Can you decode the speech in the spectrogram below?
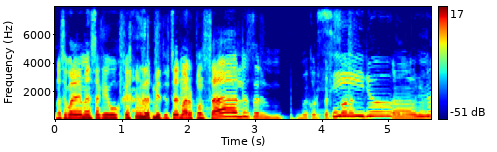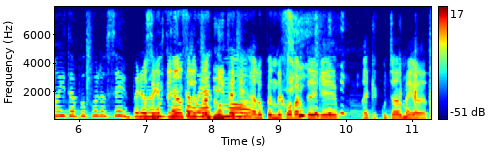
no sé cuál es el mensaje que buscan transmitir, ser más responsable, ser mejor persona. Sí, yo No, no, no, no. y tampoco lo sé, pero No me sé qué gusta enseñanza weá transmite como- a los pendejos, aparte de que hay que escuchar Megadeth.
